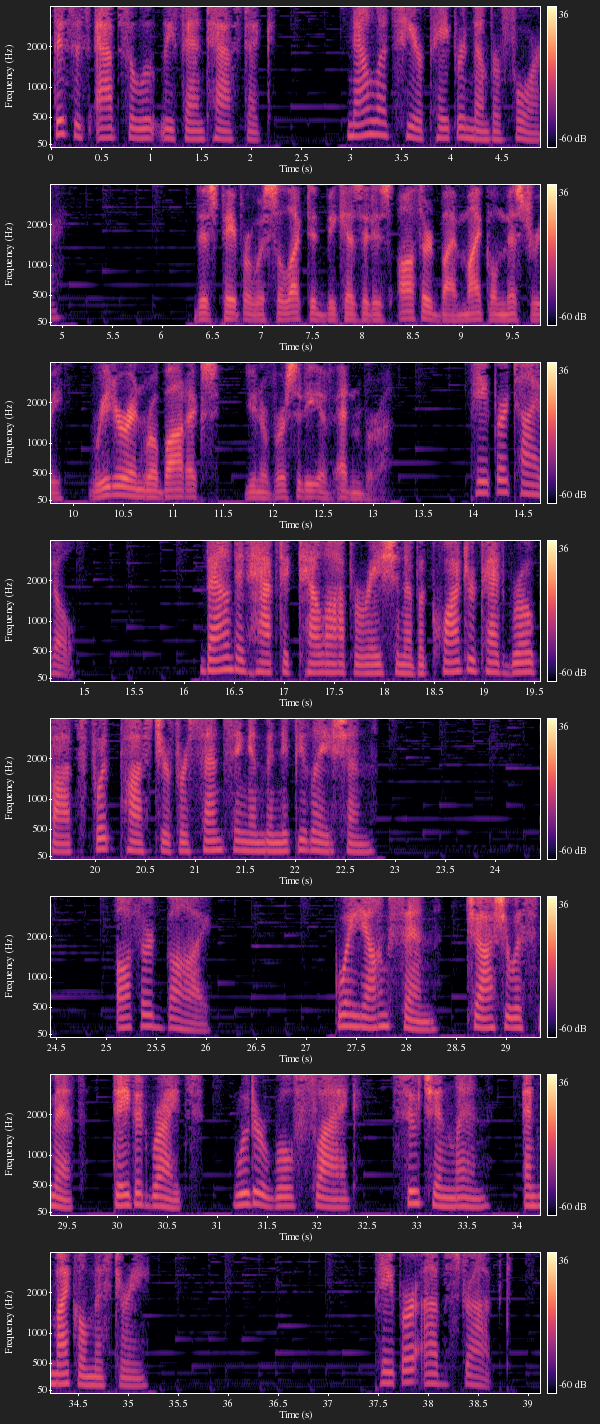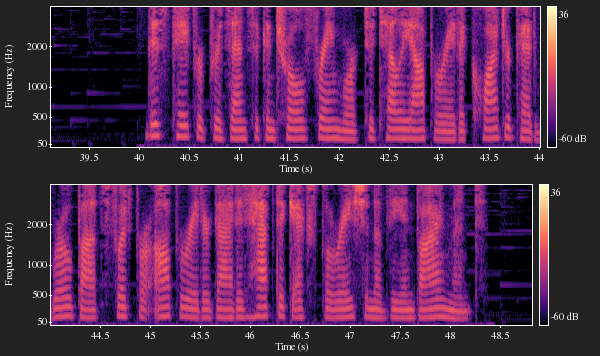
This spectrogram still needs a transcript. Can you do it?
This is absolutely fantastic. Now let's hear paper number 4. This paper was selected because it is authored by Michael Mistry, Reader in Robotics, University of Edinburgh. Paper title Bounded haptic teleoperation of a quadruped robot's foot posture for sensing and manipulation. Authored by Guiyang Xin, Joshua Smith, David Rytz, Wouter Wolf Slag, Hsiu-Chin Lin, and Michael Mistry. Paper Abstract This paper presents a control framework to teleoperate a quadruped robot's foot for operator guided haptic exploration of the environment.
